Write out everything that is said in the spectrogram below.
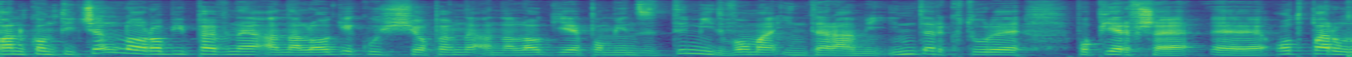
Pan Conticello robi pewne analogie, kusi się o pewne analogie pomiędzy tymi dwoma Interami. Inter, który po pierwsze E, odparł,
